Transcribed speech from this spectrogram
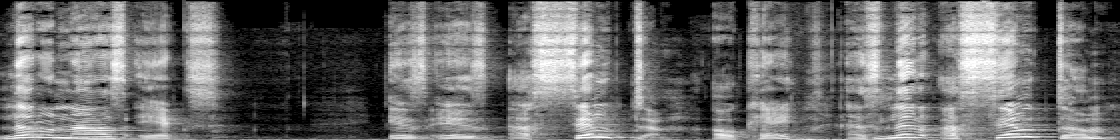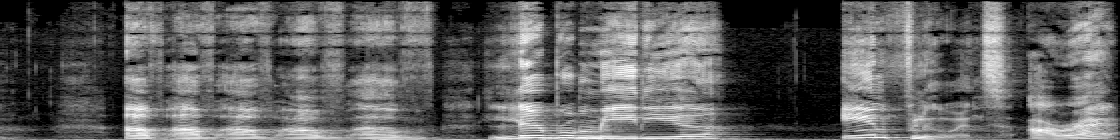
Little Nas X is, is a symptom, okay? As little a symptom of, of, of, of, of liberal media influence, all right?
